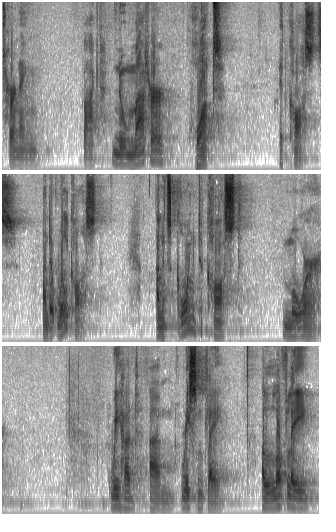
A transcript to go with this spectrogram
turning back, no matter what it costs. And it will cost. And it's going to cost more. We had um, recently a lovely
